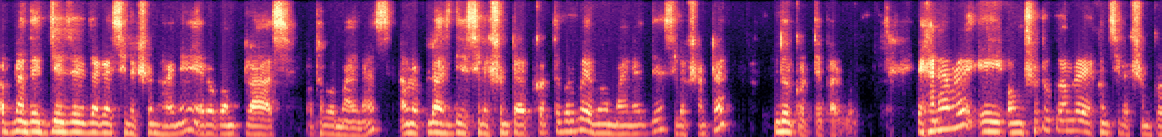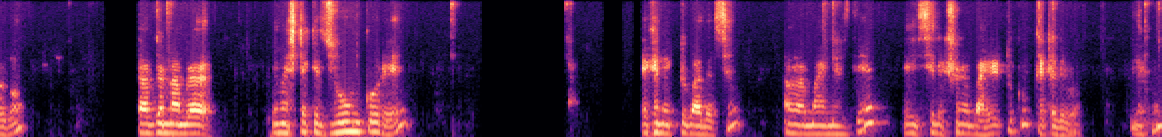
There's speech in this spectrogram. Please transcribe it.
আপনাদের যে যে জায়গায় সিলেকশন হয়নি, এরকম প্লাস অথবা মাইনাস আমরা প্লাস দিয়ে সিলেকশনটা অ্যাড করতে পারব এবং মাইনাস দিয়ে সিলেকশনটা দূর করতে পারব। এখানে আমরা এই অংশটুকু আমরা এখন সিলেকশন করব। তার জন্য আমরা ইমেজটাকে জুম করে এখানে একটু বাদ আছে, আমরা মাইনাস দিয়ে এই সিলেকশনের বাইরেটুকু কেটে দেব। দেখুন।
